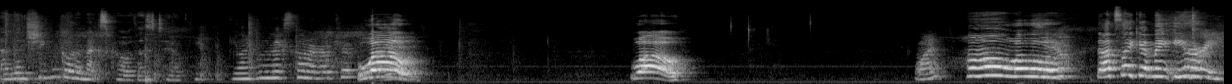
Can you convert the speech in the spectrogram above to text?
And then she can go to Mexico with us too. Yeah. You want to come to Mexico on a road trip? Whoa! Whoa. One, Oh, whoa, whoa. Two. That's like at my ear. three.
